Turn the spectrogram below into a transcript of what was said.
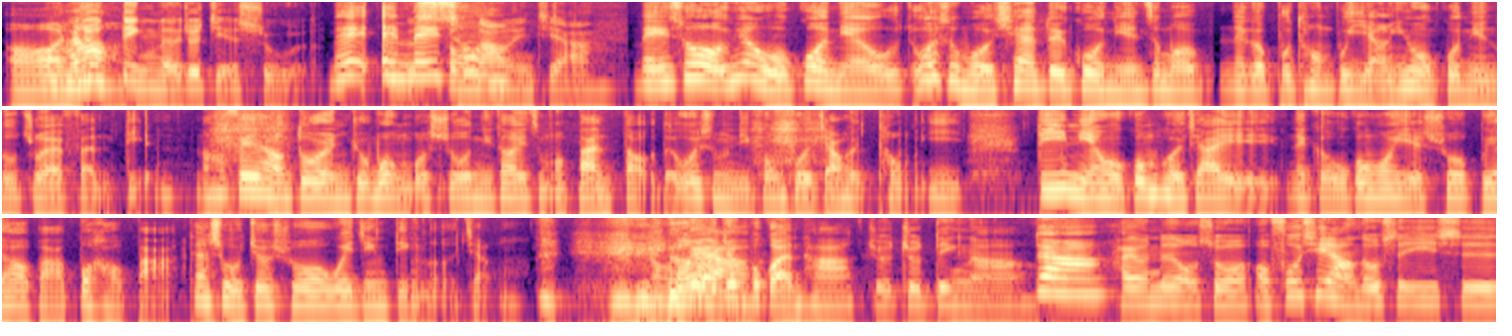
哦，然后订了就结束了，没哎，没错，送到你家，没错。因为我过年，为什么我现在对过年这么那个不痛不痒？因为我过年都住在饭店，然后非常多人就问我说：“你到底怎么办到的？为什么你公婆家会同意？”第一年我公婆家也那个，我公公也说不要吧，不好吧。但是我就说我已经定了，这样，然后我就不管他，就就定了啊。对啊，还有那种说哦，夫妻俩都是医师，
